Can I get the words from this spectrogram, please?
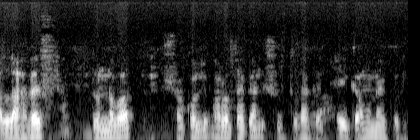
আল্লাহ হাফেজ ধন্যবাদ। সকলেই ভালো থাকেন সুস্থ থাকেন। এই কামনাই করি।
